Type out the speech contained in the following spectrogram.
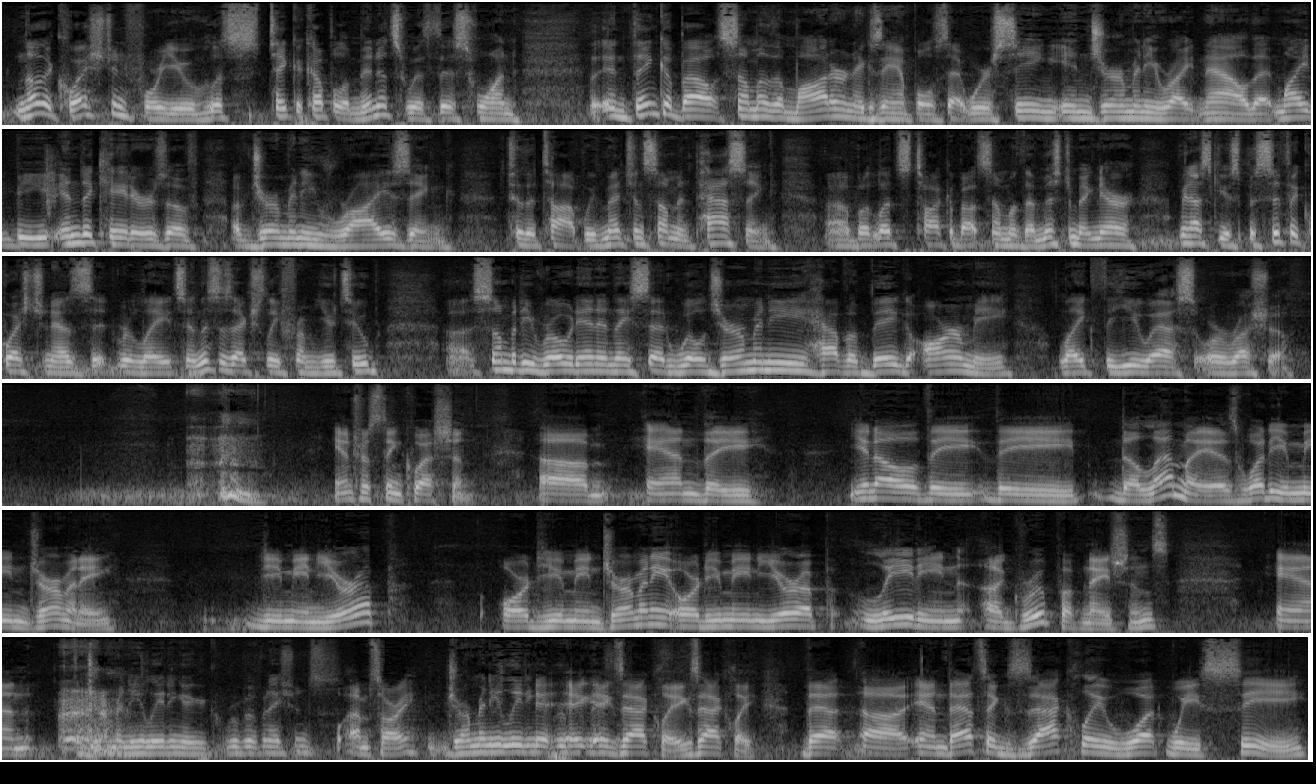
Another question for you. Let's take a couple of minutes with this one and think about some of the modern examples that we're seeing in Germany right now that might be indicators of, of Germany rising to the top. We've mentioned some in passing, uh, but let's talk about some of them. Mr. McNair, I'm going to ask you a specific question as it relates, and this is actually from YouTube. Uh, somebody wrote in and they said, Will Germany have a big army like the U.S. or Russia? Interesting question. Um, and the, you know, the, the dilemma is what do you mean Germany? Do you mean Europe? Or do you mean Germany? Or do you mean Europe leading a group of nations? And Germany leading a group of nations. I'm sorry. Germany leading a group of nations? Exactly, exactly. That uh, and that's exactly what we see.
